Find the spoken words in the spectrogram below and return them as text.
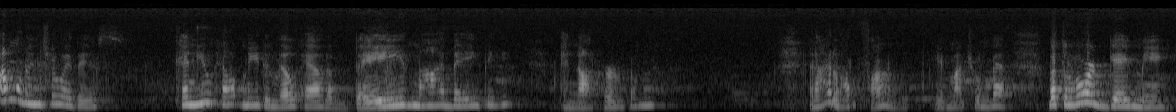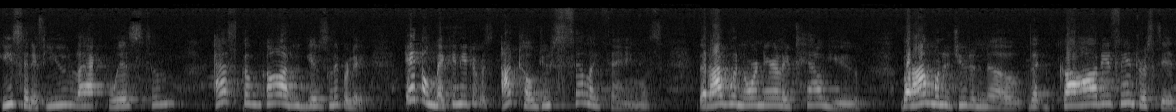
I want to enjoy this. Can you help me to know how to bathe my baby and not hurt him? And I had a lot of fun giving my children back. But the Lord gave me, He said, if you lack wisdom, ask of God who gives liberty. It don't make any difference. I told you silly things that I wouldn't ordinarily tell you, but I wanted you to know that God is interested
